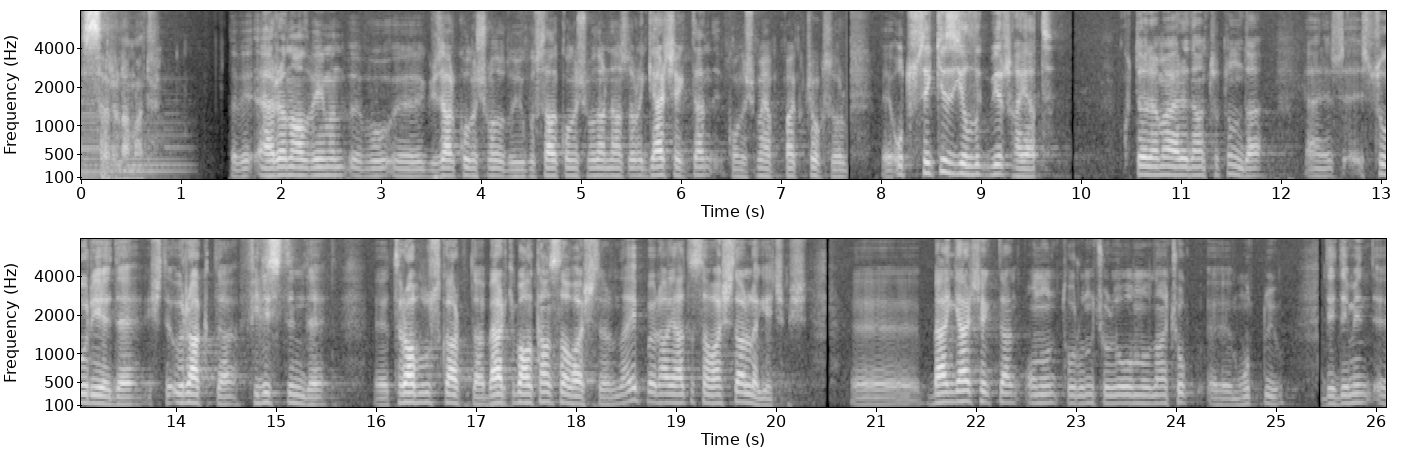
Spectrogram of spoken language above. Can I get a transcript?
sarılamadı. Tabii Erhan Albayım'ın e, bu e, güzel konuşmaları, duygusal konuşmalarından sonra gerçekten konuşma yapmak çok zor. E, 38 yıllık bir hayat. Kutlu'dan tutun da yani Suriye'de, işte Irak'ta, Filistin'de, e, Trablusgarp'ta, belki Balkan Savaşları'nda hep böyle hayatı savaşlarla geçmiş. E, ben gerçekten onun torunu çocuğu olduğundan çok e, mutluyum. Dedemin e,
